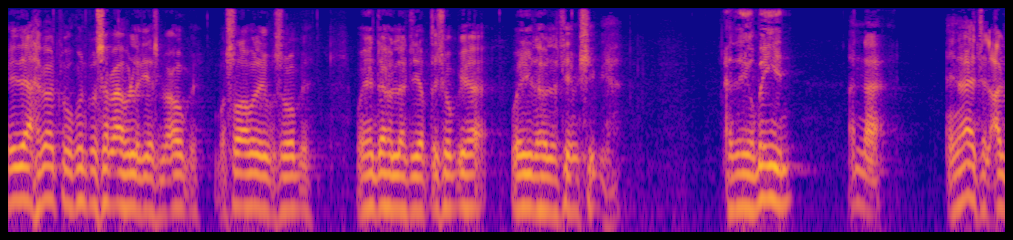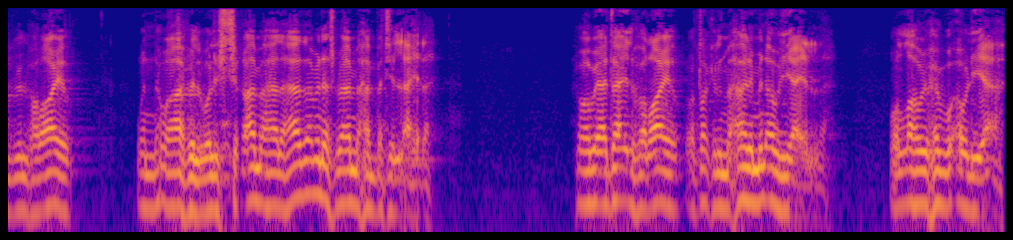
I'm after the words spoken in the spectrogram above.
فإذا أحببته كنت سمعه الذي يسمع به وبصره الذي يبصر به ويده التي يبطش بها ورجله التي يمشي بها. هذا يبين أن عناية العبد بالفرائض والنوافل والاستقامة على هذا من أسباب محبة الله له. فهو بأداء الفرائض وترك المحارم من أولياء الله. والله يحب أولياءه.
